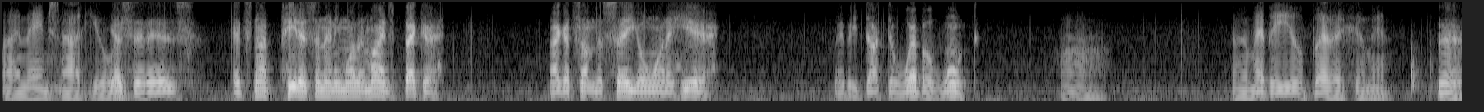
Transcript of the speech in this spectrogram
My name's not Huey. Yes, it is. It's not Peterson any more than mine's Becker. I got something to say you'll want to hear. Maybe Dr. Weber won't. Oh. Uh, maybe you better come in. Yeah.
